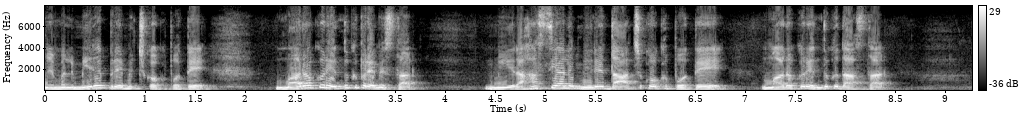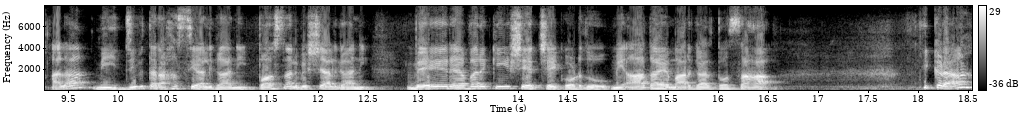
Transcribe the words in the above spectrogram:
మిమ్మల్ని మీరే ప్రేమించుకోకపోతే మరొకరు ఎందుకు ప్రేమిస్తారు? మీ రహస్యాలు మీరే దాచుకోకపోతే మరొకరు ఎందుకు దాస్తారు? అలా మీ జీవిత రహస్యాలు కానీ పర్సనల్ విషయాలు కానీ వేరెవరికి షేర్ చేయకూడదు. మీ ఆదాయ మార్గాలతో సహా. ఇక్కడ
